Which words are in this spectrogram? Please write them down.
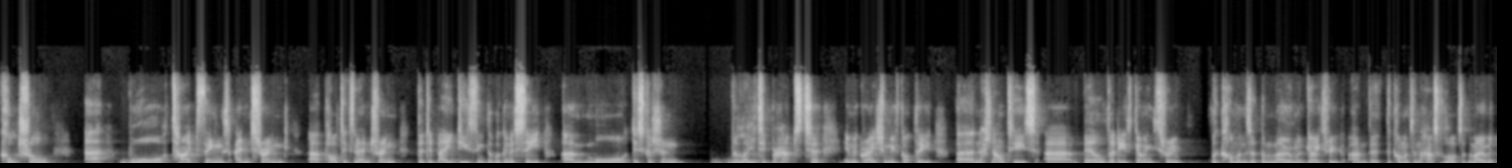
cultural uh, war type things entering uh, politics and entering the debate? Do you think that we're going to see um, more discussion related perhaps to immigration? We've got the uh, nationalities uh, bill that is going through the Commons at the moment, going through um, the, the Commons and the House of Lords at the moment.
